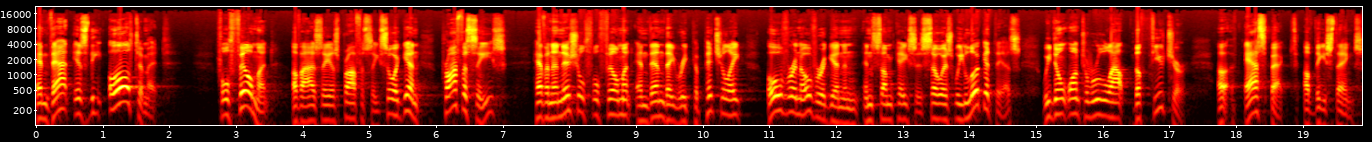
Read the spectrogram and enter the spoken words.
And that is the ultimate fulfillment of Isaiah's prophecy. So, again, prophecies have an initial fulfillment and then they recapitulate over and over again in, in some cases. So, as we look at this, we don't want to rule out the future uh, aspect of these things.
